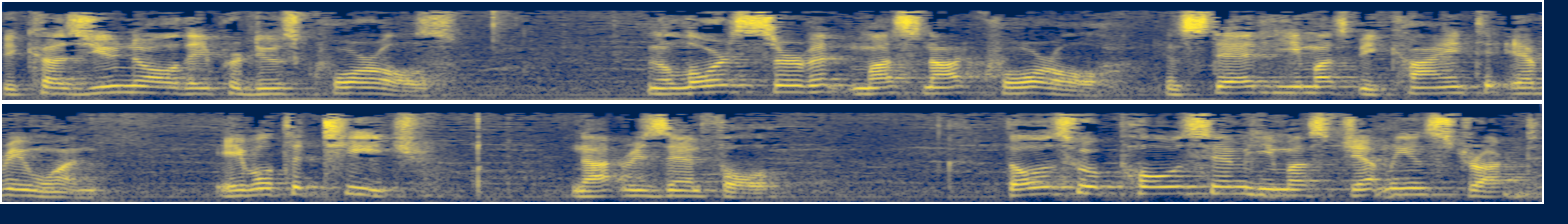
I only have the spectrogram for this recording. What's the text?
because you know they produce quarrels. And the Lord's servant must not quarrel. Instead, he must be kind to everyone, able to teach, not resentful. Those who oppose him he must gently instruct,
